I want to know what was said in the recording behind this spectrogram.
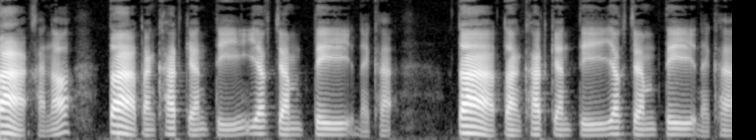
ตาค่ะเนาะตาต่างคาดแกนตียักจำตีนะคะตาต่างคาดแกนตียักจำตีนะคะ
